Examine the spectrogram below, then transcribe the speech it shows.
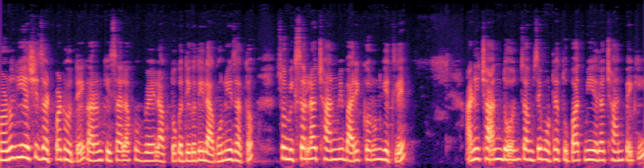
म्हणून ही अशी झटपट होते कारण किसायला खूप वेळ लागतो कधी कधी लागूनही जातं. सो मिक्सरला छान मी बारीक करून घेतले. आणि छान दोन चमचे मोठ्या तुपात मी याला छानपैकी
